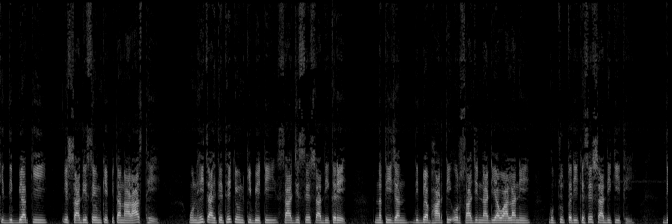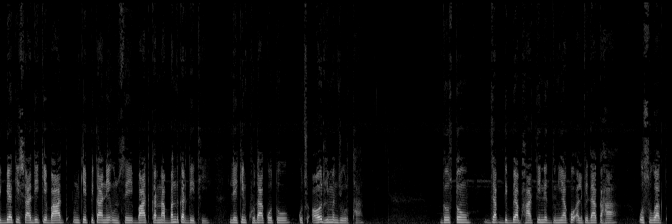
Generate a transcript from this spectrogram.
कि दिव्या की इस शादी से उनके पिता नाराज़ थे। वो नहीं चाहते थे कि उनकी बेटी साजिद से शादी करे। नतीजन दिव्या भारती और साजिद नाडियावाला ने गुपचुप तरीके से शादी की थी। दिव्या की शादी के बाद उनके पिता ने उनसे बात करना बंद कर दी थी लेकिन खुदा को तो कुछ और ही मंजूर था। दोस्तों जब दिव्या भारती ने दुनिया को अलविदा कहा उस वक्त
